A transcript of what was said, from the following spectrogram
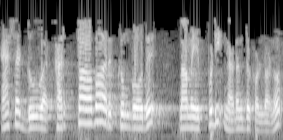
ஆஸ் அ டூவர் கர்த்தாவா இருக்கும் போது நாம் எப்படி நடந்து கொள்ளணும்?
